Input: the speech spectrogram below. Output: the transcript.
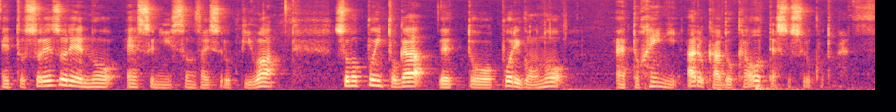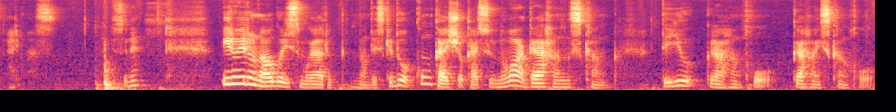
えっと、それぞれの S に存在する P は、そのポイントが、えっと、ポリゴンの、えっと、辺にあるかどうかをテストすることがあります。ですね。いろいろなアルゴリズムがあるなんですけど、今回紹介するのは Graham scan っていう Graham 法、 Graham scan 法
